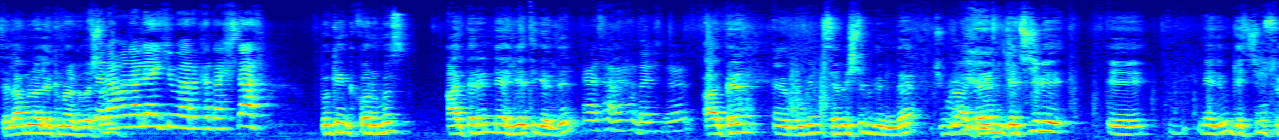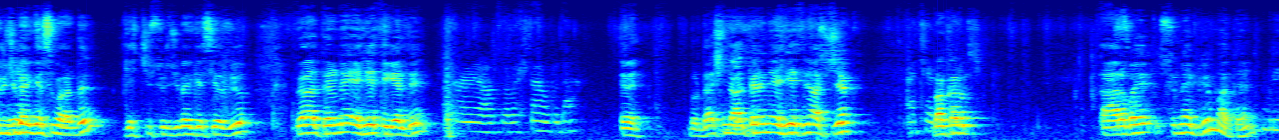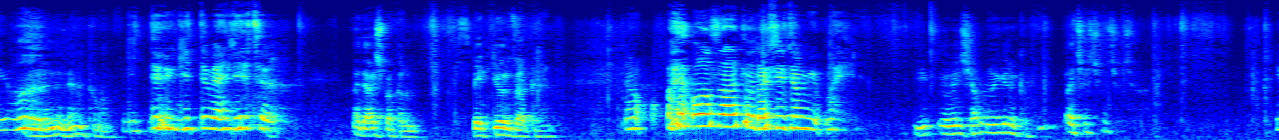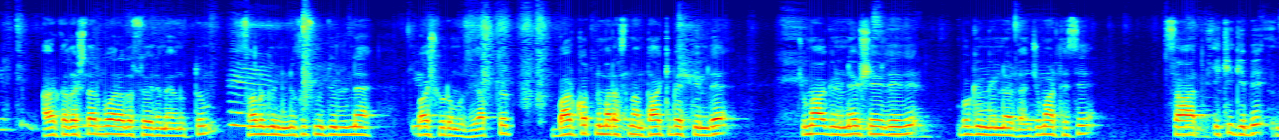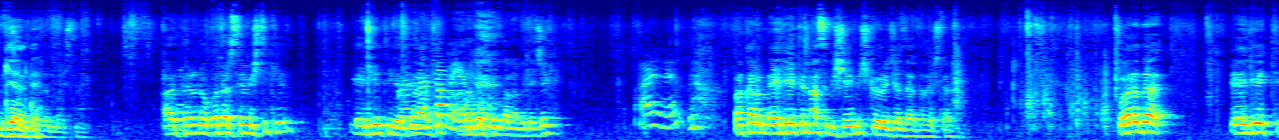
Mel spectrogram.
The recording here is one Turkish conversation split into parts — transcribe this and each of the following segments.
Selamun aleyküm arkadaşlar. Selamünaleyküm arkadaşlar. Bugünkü konumuz Alperen'in ehliyeti geldi. Evet arkadaşlar. Alperen e, bugün sevinçli bir gününde. Çünkü Alperen'in geçici bir e, neydi bu? Geçici bir sürücü belgesi vardı. Geçici sürücü belgesi yazıyor. Ve Alperen'e ehliyeti geldi. Aynen arkadaşlar bu da. Evet. Burada. Şimdi Alperen'in ehliyetini açacak. Açalım. Bakalım. Arabayı sürmeyi biliyor mu Alperen? Biliyor. Öğrendin değil mi? Tamam. Gitti gitti ehliyeti. Hadi aç bakalım. Bekliyoruz Alperen. 10 saat uğraşacağım yutmayı. Öyle şey yapmana gerek yok. Aç aç aç aç. Yutayım mı? Arkadaşlar bu arada söylemeyi unuttum. Salı günü nüfus müdürlüğüne başvurumuzu yaptık. Barkod numarasından takip ettiğimde Cuma günü Nevşehir'deydi. Bugün günlerden cumartesi saat 2 gibi geldi. Alperen o kadar sevişti ki ehliyeti geldi. Artık Anlatamıyorum. araba kullanabilecek. Aynen. Bakalım ehliyeti nasıl bir şeymiş göreceğiz arkadaşlar. Bu arada ehliyet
